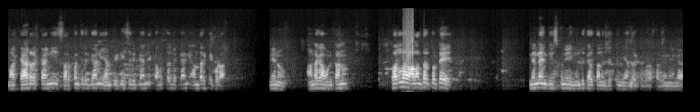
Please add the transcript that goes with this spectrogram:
మా కేడర్ కానీ సర్పంచులకు కానీ ఎంపీటీసీలకు కానీ కౌన్సిలర్లకు కానీ అందరికీ కూడా నేను అండగా ఉంటాను. త్వరలో వాళ్ళందరితోటే నిర్ణయం తీసుకుని ముందుకు వెళ్తానని చెప్పి మీ అందరికీ కూడా సవినయంగా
